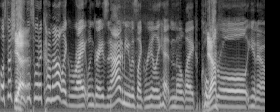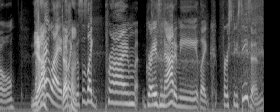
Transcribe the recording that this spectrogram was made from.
Well, especially Yeah. if this would have come out like right when Grey's Anatomy was like really hitting the like cultural, you know, Yeah, highlights. definitely. Like this is like prime Grey's Anatomy, like first few seasons.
